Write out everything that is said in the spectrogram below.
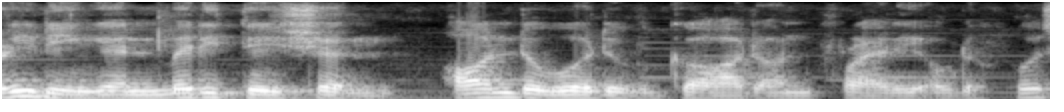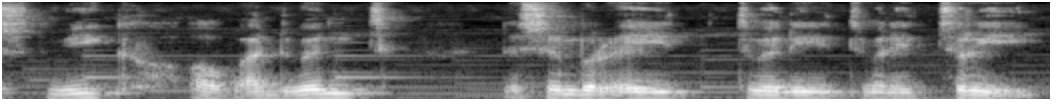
Reading and meditation on the Word of God on Friday of the first week of Advent, December 8, 2023,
